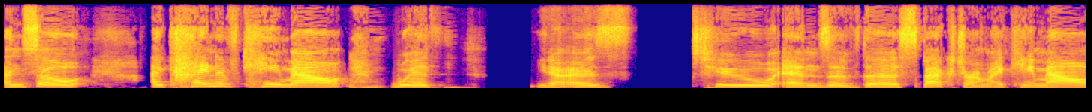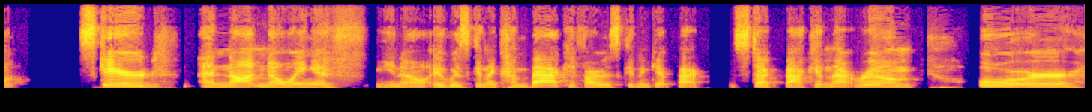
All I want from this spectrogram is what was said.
And so I kind of came out with, you know, as two ends of the spectrum. I came out scared and not knowing if, you know, it was going to come back, if I was going to get back stuck back in that room, or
